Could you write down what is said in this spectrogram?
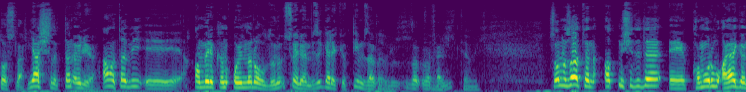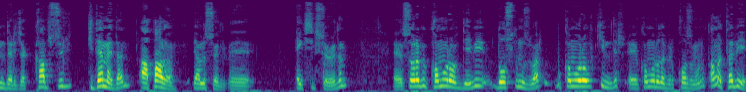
dostlar. Yaşlılıktan ölüyor. Ama tabii e, Amerika'nın oyunları olduğunu söylememize gerek yok değil mi Zafer'cim? Tabii, tabii. Sonra zaten 67'de e, Komorov'u Ay'a gönderecek kapsül gidemeden, aa pardon yanlış söyledim, e, eksik söyledim. E, sonra bir Komorov diye bir dostumuz var. Bu Komorov kimdir? E, Komorov da bir kozmonot ama tabii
